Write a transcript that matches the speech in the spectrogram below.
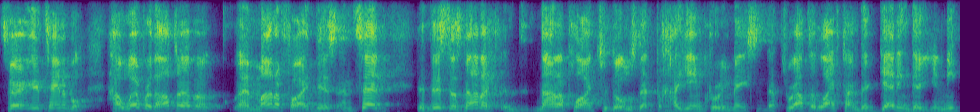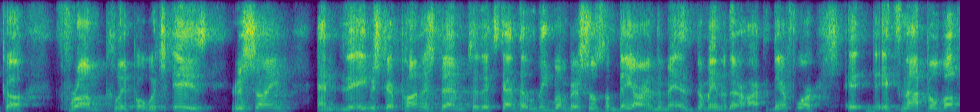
it's very attainable. However, the Alter Rebbe uh, modified this and said that this does not uh, not apply to those that b'chayim kuri mason. That throughout their lifetime they're getting their yanika from klipa, which is rishayim, and the Abishter punished them to the extent that libam bershusam they are in the domain of their heart. Therefore, it, it's not bilvav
